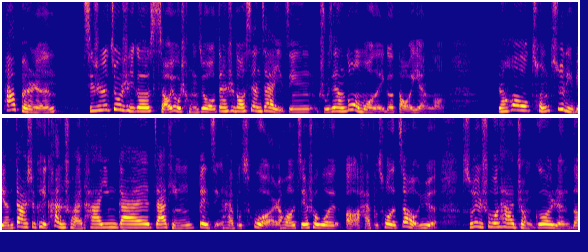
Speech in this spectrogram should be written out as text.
他本人其实就是一个小有成就，但是到现在已经逐渐落寞的一个导演了。然后从剧里边大致可以看出来，他应该家庭背景还不错，然后接受过呃还不错的教育，所以说他整个人的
